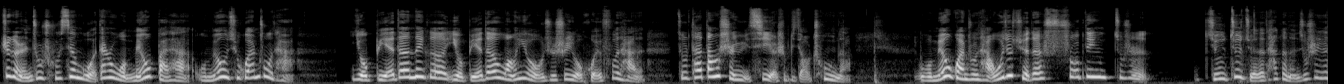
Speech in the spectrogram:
这个人就出现过，但是我没有把他，我没有去关注他。有别的那个有别的网友就是有回复他的，就是他当时语气也是比较冲的。我没有关注他，我就觉得说不定就是就就觉得他可能就是一个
